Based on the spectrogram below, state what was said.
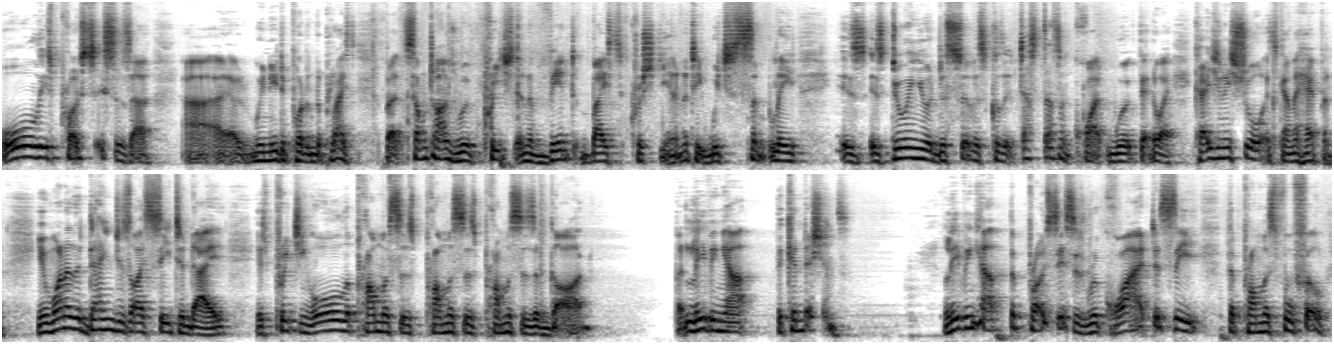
all these processes are, uh, we need to put into place. But sometimes we've preached an event based Christianity, which simply is, is doing you a disservice because it just doesn't quite work that way. Occasionally, sure, it's going to happen. You know, one of the dangers I see today is preaching all the promises, promises, promises of God, but leaving out the conditions, leaving out the processes required to see the promise fulfilled.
